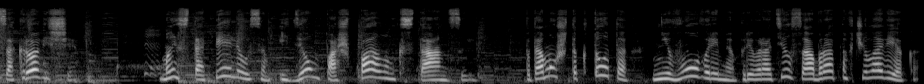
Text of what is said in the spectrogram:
сокровище! Мы с Топелиусом идем по шпалам к станции, потому что кто-то не вовремя превратился обратно в человека,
